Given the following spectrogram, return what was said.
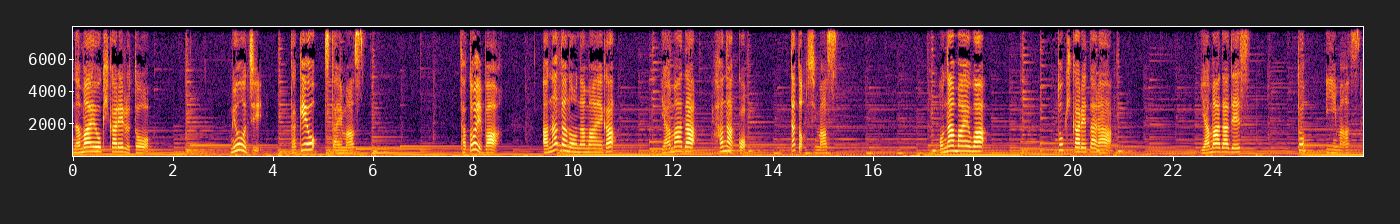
名前を聞かれると名字だけを伝えます。例えばあなたの名前が山田花子だとします。お名前はと聞かれたら山田ですと言います。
